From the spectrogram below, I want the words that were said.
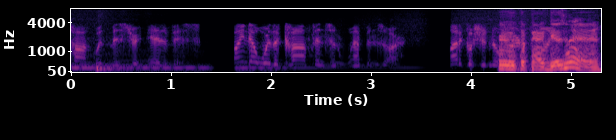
talk with Mr. Elvis. Find out where the coffins and weapons are. Marco should know Look to find them.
